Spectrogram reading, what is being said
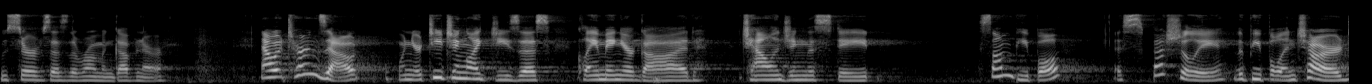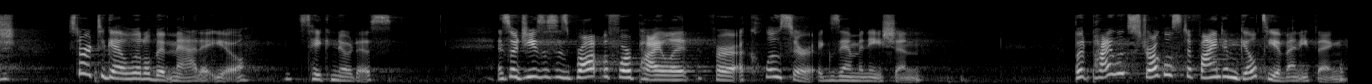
who serves as the Roman governor. Now, it turns out when you're teaching like Jesus, claiming you're God, challenging the state, some people, especially the people in charge, start to get a little bit mad at you. Take notice. And so Jesus is brought before Pilate for a closer examination. But Pilate struggles to find him guilty of anything.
